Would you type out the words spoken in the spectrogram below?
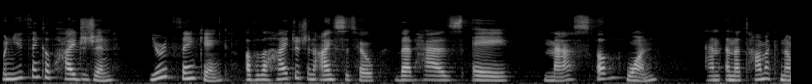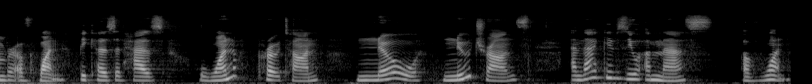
When you think of hydrogen, you're thinking of the hydrogen isotope that has a mass of 1 and an atomic number of 1 because it has one proton, no neutrons, and that gives you a mass of 1.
